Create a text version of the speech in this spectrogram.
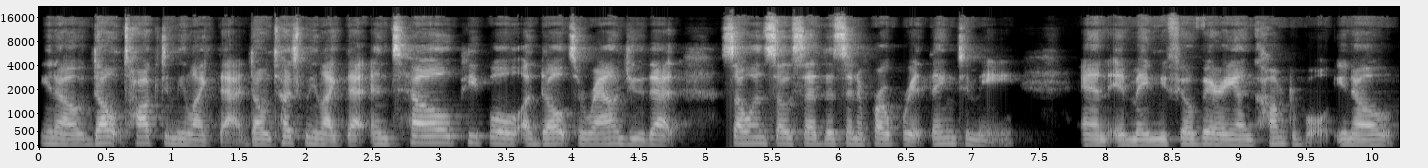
You know, don't talk to me like that. Don't touch me like that. And tell people, adults around you, that so and so said this inappropriate thing to me. And it made me feel very uncomfortable, you know,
